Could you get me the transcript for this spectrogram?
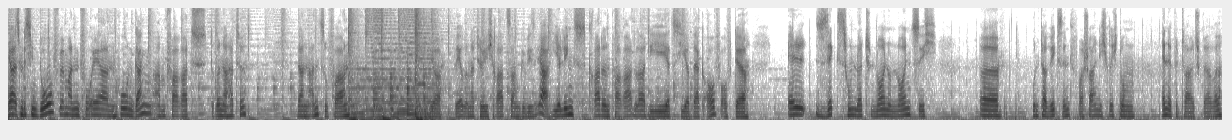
Ja, ist ein bisschen doof, wenn man vorher einen hohen Gang am Fahrrad drinne hatte, dann anzufahren. Ja, wäre natürlich ratsam gewesen. Ja, hier links gerade ein paar Radler, die jetzt hier bergauf auf der L699 äh, unterwegs sind. Wahrscheinlich Richtung Ennepetalsperre.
